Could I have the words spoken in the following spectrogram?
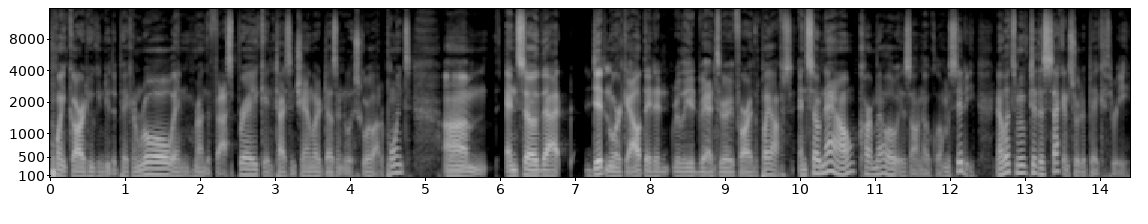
point guard who can do the pick and roll and run the fast break, and Tyson Chandler doesn't really score a lot of points. Um, and so that didn't work out. They didn't really advance very far in the playoffs. And so now Carmelo is on Oklahoma City. Now let's move to the second sort of big three.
